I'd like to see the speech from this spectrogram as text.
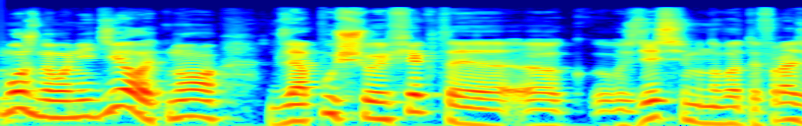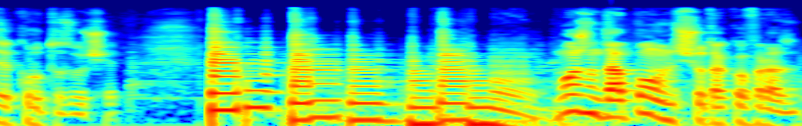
Можно его не делать, но для пущего эффекта э, здесь именно в этой фразе круто звучит. Можно дополнить еще такой фразой.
